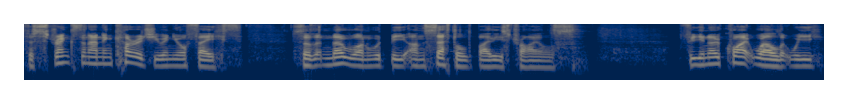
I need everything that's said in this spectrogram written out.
to strengthen and encourage you in your faith, so that no one would be unsettled by these trials. For you know quite well that we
